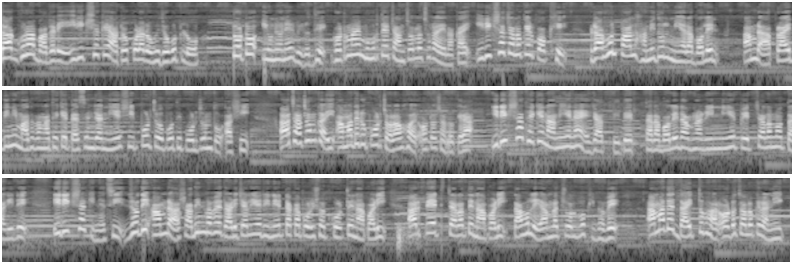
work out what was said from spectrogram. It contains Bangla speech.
ডাকঘোড়া বাজারে ই রিক্সাকে আটক করার অভিযোগ উঠল। টোটো ইউনিয়নের বিরুদ্ধে ঘটনায় মুহূর্তে চাঞ্চল্য ছড়া এলাকায়। ই রিক্সা চালকের পক্ষে রাহুল পাল, হামিদুল মিয়ারা বলেন, আমরা প্রায় দিনই মাথাভাঙা থেকে প্যাসেঞ্জার নিয়ে শিবপুর চৌপতি পর্যন্ত আসি। আজ আচমকাই আমাদের উপর চড়াও হয় অটো চালকেরা। ই রিক্সা থেকে নামিয়ে নেয় যাত্রীদের। তারা বলেন, আমরা ঋণ নিয়ে পেট চালানোর তাগিদে ই রিক্সা কিনেছি। যদি আমরা স্বাধীনভাবে গাড়ি চালিয়ে ঋণের টাকা পরিশোধ করতে না পারি আর পেট চালাতে না পারি, তাহলে আমরা চলবো কীভাবে? আমাদের দায়িত্বভার অটো চালকেরা নিক।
